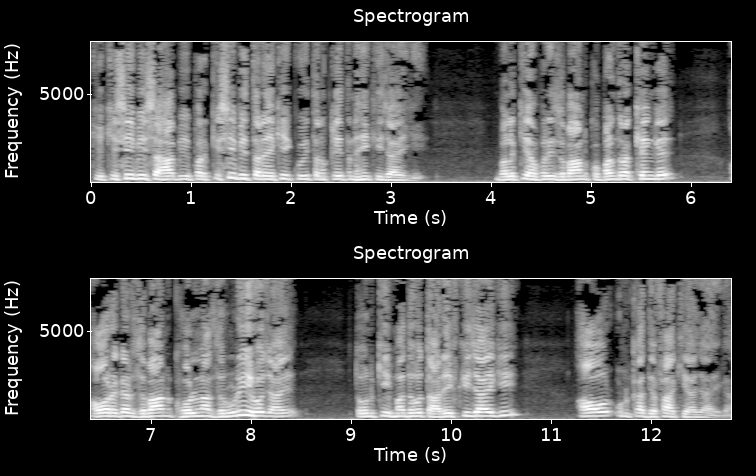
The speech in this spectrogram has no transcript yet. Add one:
کہ کسی بھی صحابی پر کسی بھی طرح کی کوئی تنقید نہیں کی جائے گی، بلکہ ہم اپنی زبان کو بند رکھیں گے۔ اور اگر زبان کھولنا ضروری ہو جائے تو ان کی مد و تعریف کی جائے گی اور ان کا دفاع کیا جائے گا۔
